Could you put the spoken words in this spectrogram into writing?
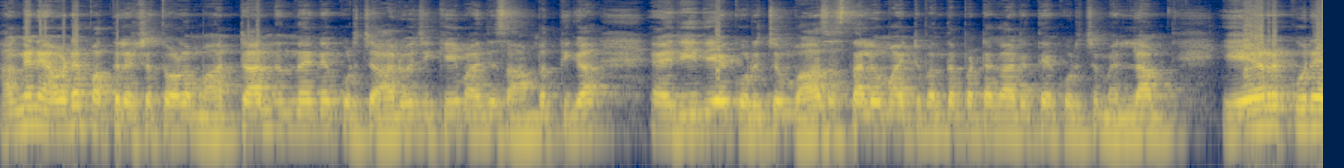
അങ്ങനെ അവിടെ പത്ത് ലക്ഷത്തോളം മാറ്റാൻ എന്നതിനെ കുറിച്ച് ആലോചിക്കുകയും അതിന്റെ സാമ്പത്തിക രീതിയെക്കുറിച്ചും വാസസ്ഥലവുമായിട്ട് ബന്ധപ്പെട്ട കാര്യത്തെക്കുറിച്ചും എല്ലാം ഏറെക്കുറെ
